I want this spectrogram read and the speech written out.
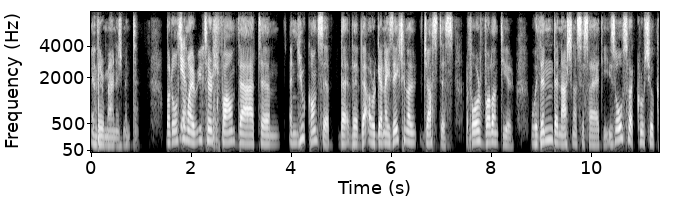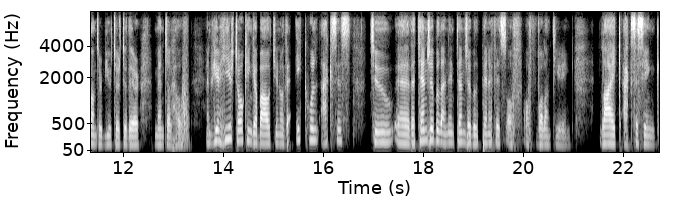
in their management. But also, yeah. my research found that um, a new concept, the, the, the, organizational justice for volunteer within the national society is also a crucial contributor to their mental health. And we are here talking about, you know, the equal access to uh, the tangible and intangible benefits of, of volunteering, like accessing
